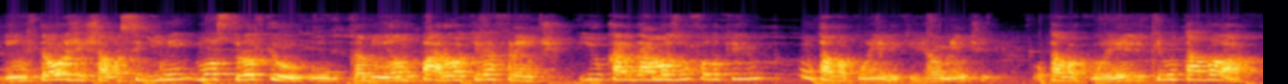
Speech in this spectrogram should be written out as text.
Então a gente estava seguindo e mostrou que o, o, caminhão parou aqui na frente. E o cara da Amazon falou que não estava com ele, que realmente não estava com ele, que não estava lá.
